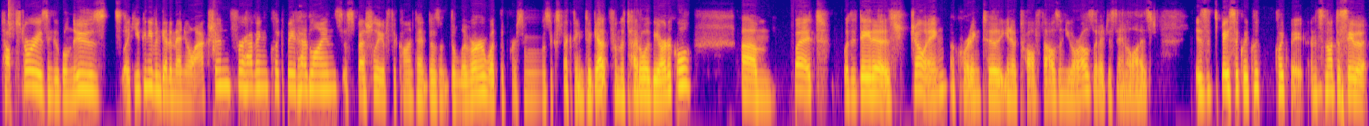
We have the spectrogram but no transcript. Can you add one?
top stories in Google News. Like you can even get a manual action for having clickbait headlines, especially if the content doesn't deliver what the person was expecting to get from the title of the article. Um, but what the data is showing, according to you know 12,000 URLs that I just analyzed, is it's basically click, clickbait. And it's not to say that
